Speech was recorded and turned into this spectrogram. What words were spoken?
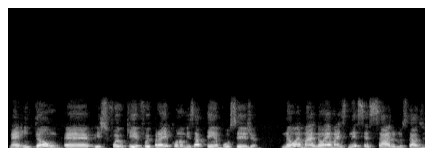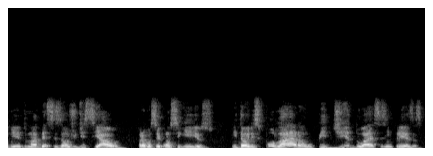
Né? Então, é, isso foi o quê? Foi para economizar tempo, ou seja, não é, mais, não é mais necessário nos Estados Unidos uma decisão judicial para você conseguir isso. Então, eles pularam o pedido a essas empresas.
